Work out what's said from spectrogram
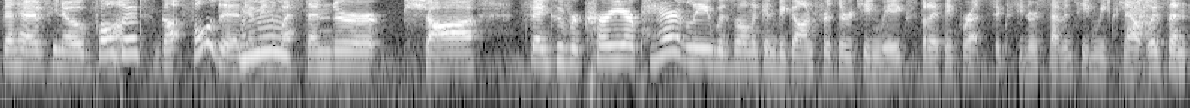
that have you know got- Folded. got, folded. I mean, mm. West Ender, Shaw. Vancouver Courier apparently was only going to be gone for 13 weeks, but I think we're at 16 or 17 weeks now. It was an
